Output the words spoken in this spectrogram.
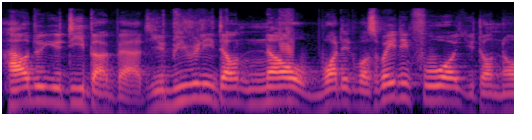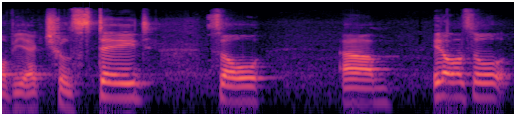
how do you debug that? You really don't know what it was waiting for, you don't know the actual state. So um, it also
